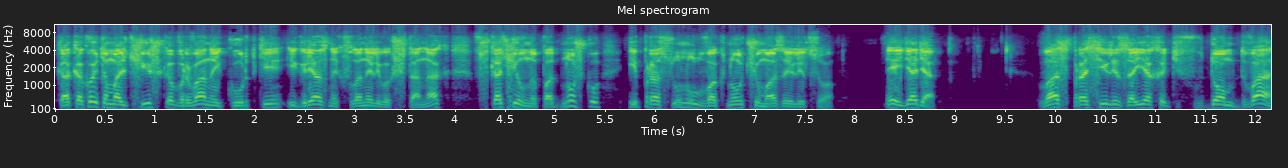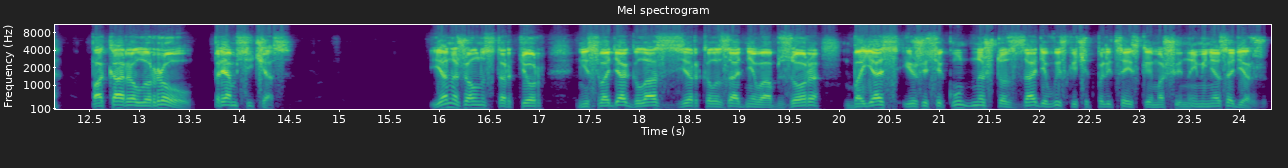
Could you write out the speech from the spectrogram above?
как какой-то мальчишка в рваной куртке и грязных фланелевых штанах вскочил на подножку и просунул в окно чумазое лицо. «Эй, дядя, вас просили заехать в дом 2 по Карл Роу прямо сейчас». Я нажал на стартер, не сводя глаз с зеркала заднего обзора, боясь ежесекундно, что сзади выскочит полицейская машина и меня задержит.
